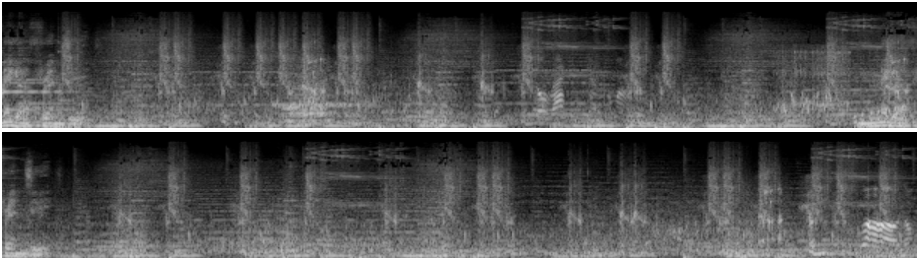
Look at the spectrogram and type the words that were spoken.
Mega frenzy. So ragged here. Come on. Mega frenzy. Whoa, don't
